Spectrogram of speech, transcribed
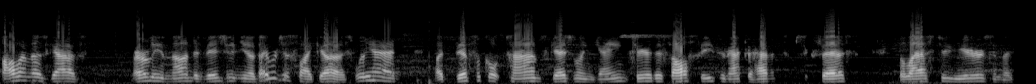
following those guys early in non-division, you know, they were just like us. We had a difficult time scheduling games here this off season after having some success the last two years, and the,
